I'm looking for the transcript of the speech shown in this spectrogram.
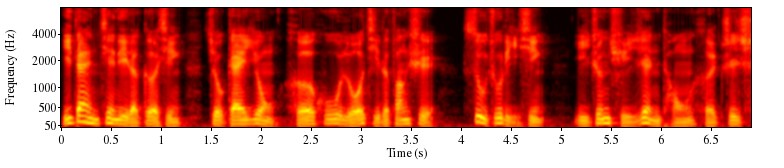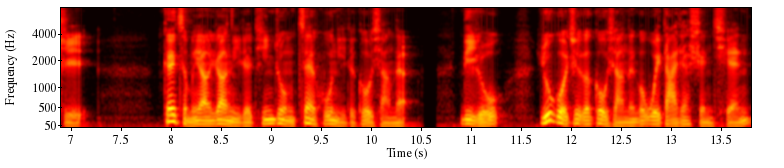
一旦建立了个性，就该用合乎逻辑的方式诉诸理性，以争取认同和支持。该怎么样让你的听众在乎你的构想呢？例如，如果这个构想能够为大家省钱，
